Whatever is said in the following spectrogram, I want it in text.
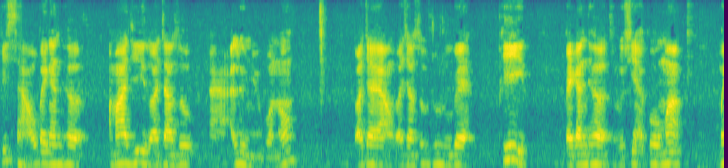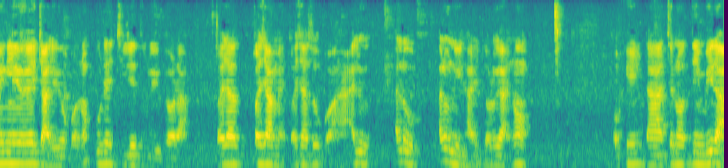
พี่สาวไปกันเถอะအမကြီးတွားကြစို့အာအဲ့လိုမျိုးပေါ့နော်တွားကြရအောင်တွားကြစို့အတူတူပဲพี่ไปกันเถอะဆိုလို့ရှိရင်အကိုမမိန်းကလေးရဲ့ကြာလေးရောပေါ့နော်ခုထိတ်ကြီးတဲ့သူတွေပြောတာတွားကြတွားကြမယ်တွားကြစို့ပေါ့အာအဲ့လိုအဲ့လိုအဲ့လိုနေထားပြီးပြောလို့ရတယ်နော်โอเคဒါကျွန်တော်တင်ပေးတာ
